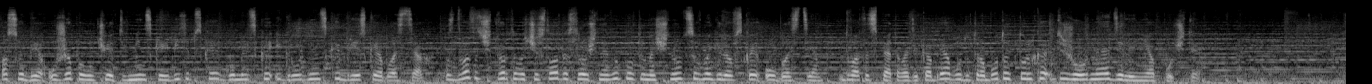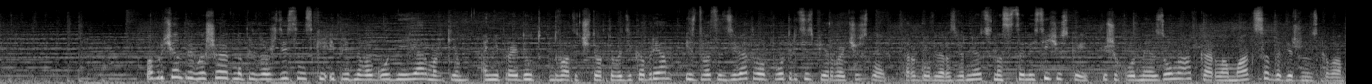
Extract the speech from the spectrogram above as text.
Пособие уже получают в Минской, Витебской, Гомельской и Гродненской, Брестской областях. С 24 числа досрочные выплаты начнутся в Могилевской области. 25 декабря будут работать только дежурные отделения почты. Бобручан приглашают на предрождественские и предновогодние ярмарки. Они пройдут 24 декабря и с 29 по 31 число. Торговля развернется на социалистической. Пешеходная зона от Карла Маркса до Дзержинского.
